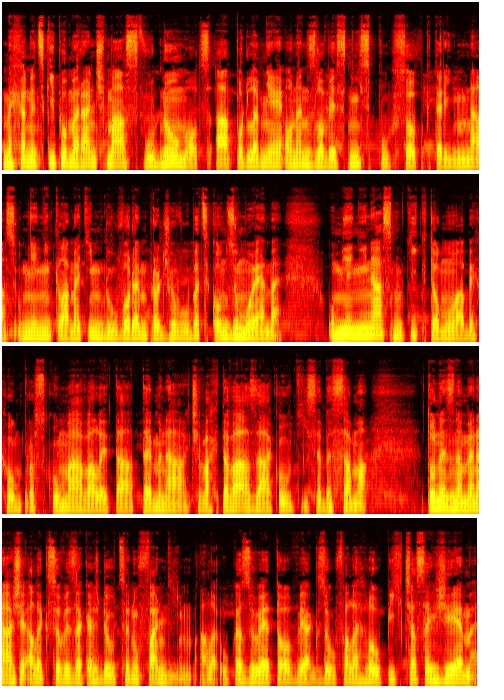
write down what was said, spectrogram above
Mechanický pomeranč má svůdnou moc a podle mě je onen zlověstný způsob, kterým nás umění klame tím důvodem, proč ho vůbec konzumujeme. Umění nás nutí k tomu, abychom proskoumávali ta temná, čvachtavá zákoutí sebe sama. To neznamená, že Alexovi za každou cenu fandím, ale ukazuje to, v jak zoufale hloupých časech žijeme.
